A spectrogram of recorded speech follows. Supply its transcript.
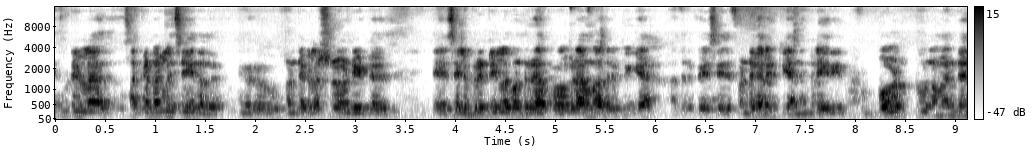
ഇവിടെയുള്ള സംഘടനകൾ ചെയ്യുന്നത്. ഒരു ഫണ്ട് കളക്ഷന് വേണ്ടിയിട്ട് സെലിബ്രിറ്റികളെ കൊണ്ടുവരിക പ്രോഗ്രാം അവതരിപ്പിക്കുക അതിന് ബേസ് ചെയ്ത് ഫണ്ട് കളക്ട് ചെയ്യുക നിങ്ങൾ ഈ ഫുട്ബോൾ ടൂർണമെന്റ്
